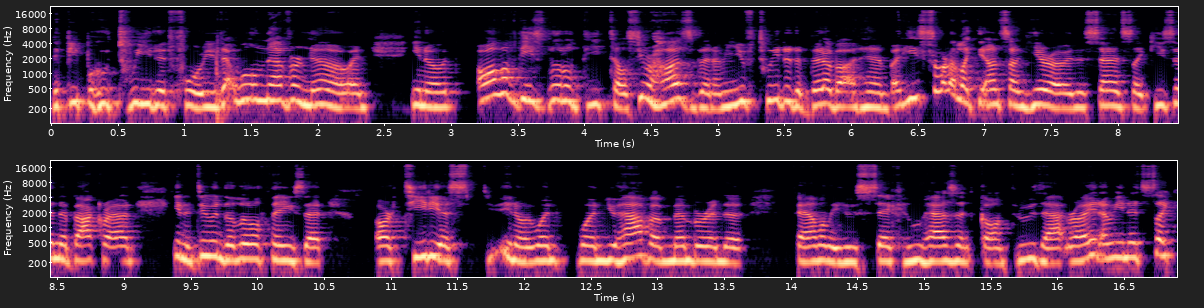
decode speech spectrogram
the people who tweeted for you that we'll never know, and you know, all of these little details. Your husband, I mean, you've tweeted a bit about him, but he's sort of like the unsung hero in a sense, like he's in the background, you know, doing the little things that are tedious you know when when you have a member in the family who's sick who hasn't gone through that right? I mean it's like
